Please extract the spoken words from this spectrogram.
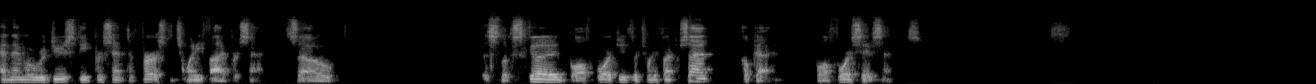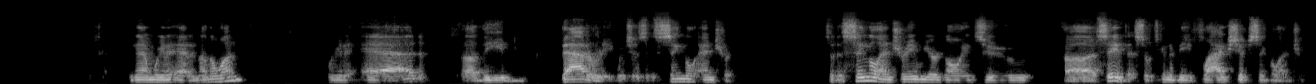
and then we'll reduce the percent to first to 25%. So this looks good. Ball four, three for 25%. Okay. Ball four, save sentence. And then we're going to add another one. We're going to add uh, the battery, which is a single entry. So the single entry, we are going to uh, save this. So it's going to be flagship single entry.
